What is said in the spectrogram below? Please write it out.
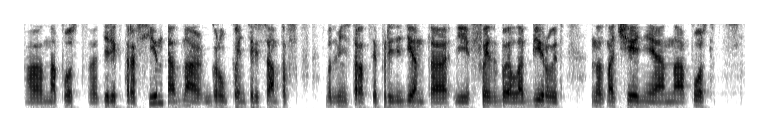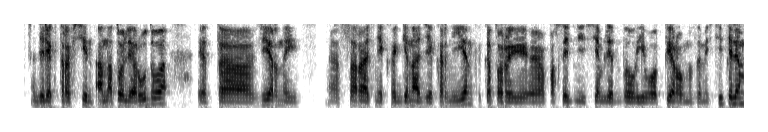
на пост директора ФСИН. Одна группа интересантов в администрации президента и ФСБ лоббирует назначение на пост директора ФСИН Анатолия Рудова. Это верный э, соратник Геннадия Корниенко, который э, последние семь лет был его первым заместителем.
